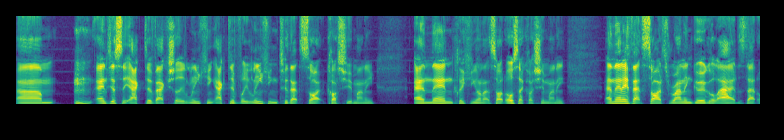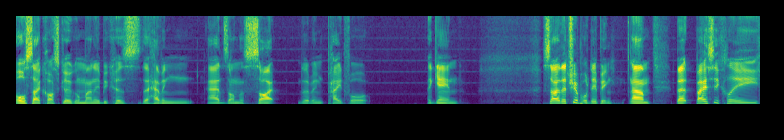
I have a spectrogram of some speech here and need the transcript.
Um and just the act of actually linking actively linking to that site costs you money and then clicking on that site also costs you money. And then if that site's running Google ads, that also costs Google money because they're having ads on the site that are being paid for again. So they're triple dipping. Um, but basically,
